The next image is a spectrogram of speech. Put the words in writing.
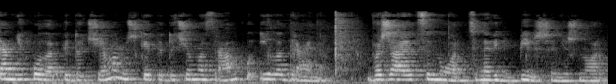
Темні кола під очима, мішки під очима зранку і ладрейнер. Вважаю це норм, це навіть більше, ніж норм.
